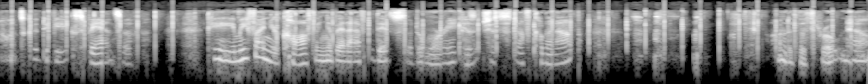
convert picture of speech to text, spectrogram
Oh, it's good to be expansive. Okay, you may find you're coughing a bit after this, so don't worry because it's just stuff coming up. Onto the throat now.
